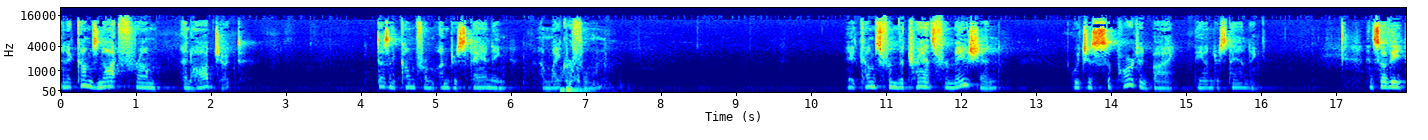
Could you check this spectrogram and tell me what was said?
And it comes not from an object, it doesn't come from understanding a microphone. It comes from the transformation which is supported by the understanding. And so the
